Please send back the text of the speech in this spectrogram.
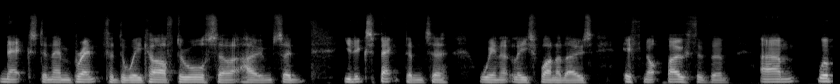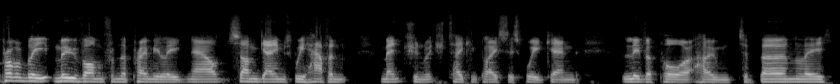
next, and then Brentford the week after, also at home. So you'd expect them to win at least one of those, if not both of them. Um, we'll probably move on from the Premier League now. Some games we haven't mentioned, which are taking place this weekend. Liverpool at home to Burnley.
